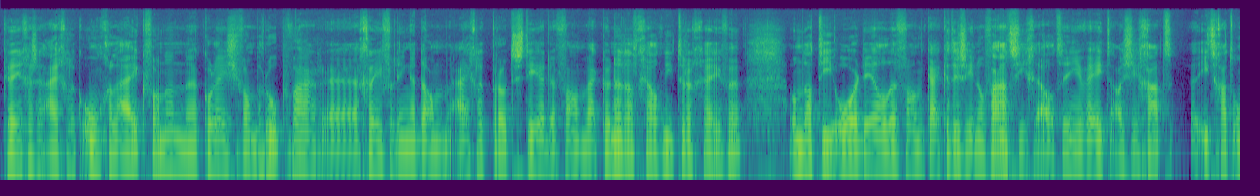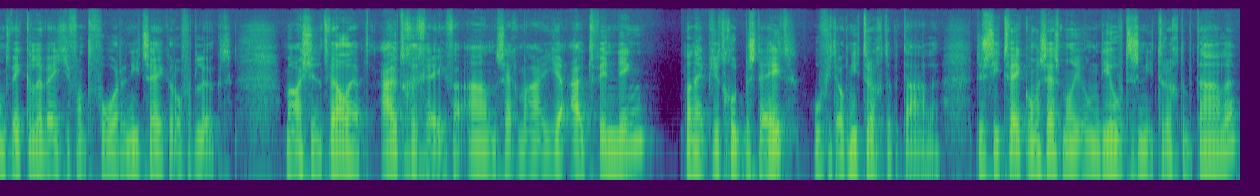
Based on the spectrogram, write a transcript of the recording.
kregen ze eigenlijk ongelijk van een college van beroep, waar uh, Grevelingedam eigenlijk protesteerde van wij kunnen dat geld niet teruggeven, omdat die oordeelde van kijk, het is innovatiegeld en je weet als je gaat, iets gaat ontwikkelen, weet je van tevoren niet zeker of het lukt. Maar als je het wel hebt uitgegeven aan zeg maar je uitvinding, dan heb je het goed besteed, hoef je het ook niet terug te betalen. Dus die 2,6 miljoen, die hoefden ze niet terug te betalen.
